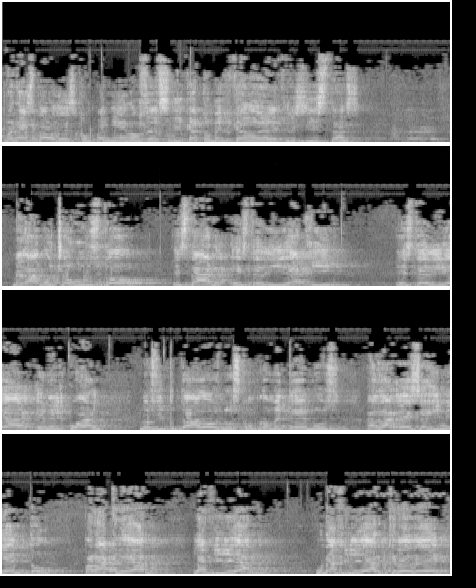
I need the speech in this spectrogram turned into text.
Buenas tardes, compañeros del Sindicato Mexicano de Electricistas. Me da mucho gusto estar este día aquí, este día en el cual los diputados nos comprometemos a darle seguimiento para crear la filial, una filial que le dé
